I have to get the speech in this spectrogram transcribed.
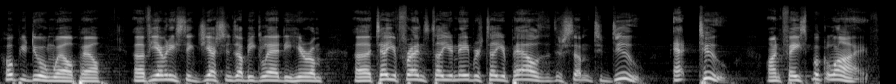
Hope you're doing well, pal. Uh, if you have any suggestions, I'll be glad to hear them. Uh, tell your friends, tell your neighbors, tell your pals that there's something to do at 2 on Facebook Live,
